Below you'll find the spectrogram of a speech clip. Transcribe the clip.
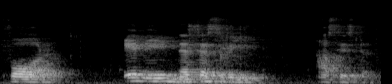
for any necessary assistance.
